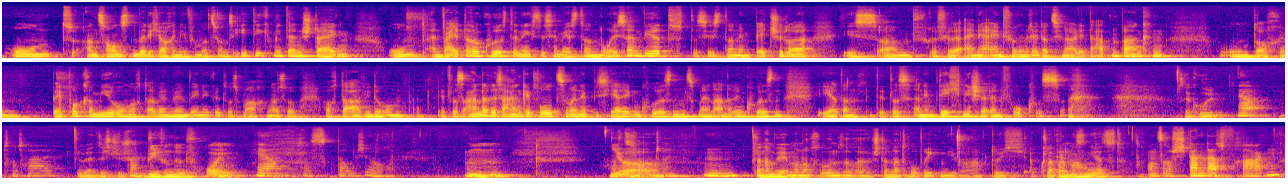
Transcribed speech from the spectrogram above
Und ansonsten werde ich auch in Informationsethik mit einsteigen. Und ein weiterer Kurs, der nächstes Semester neu sein wird, das ist dann im Bachelor, ist ähm, für, eine Einführung in relationale Datenbanken und auch in Webprogrammierung, auch da werden wir ein wenig etwas machen. Also auch da wiederum ein etwas anderes Angebot zu meinen bisherigen Kursen, zu meinen anderen Kursen, eher dann mit etwas einem technischeren Fokus. Sehr cool. ja, total. Da werden sich die Spannend. Studierenden freuen. Ja, das glaube ich auch. Mhm. Ja. Mhm. dann haben wir immer noch so unsere Standardrubriken, die wir durch abklappern Genau. müssen jetzt. Unsere Standardfragen.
